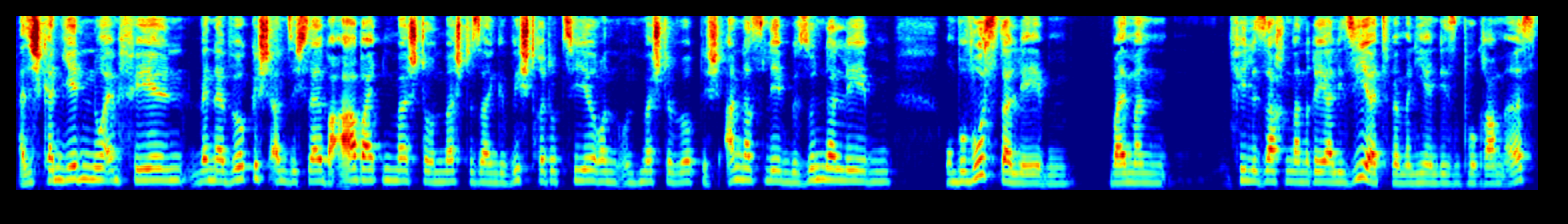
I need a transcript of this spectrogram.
Also ich kann jedem nur empfehlen, wenn er wirklich an sich selber arbeiten möchte und möchte sein Gewicht reduzieren und möchte wirklich anders leben, gesünder leben und bewusster leben, weil man viele Sachen dann realisiert, wenn man hier in diesem Programm ist,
